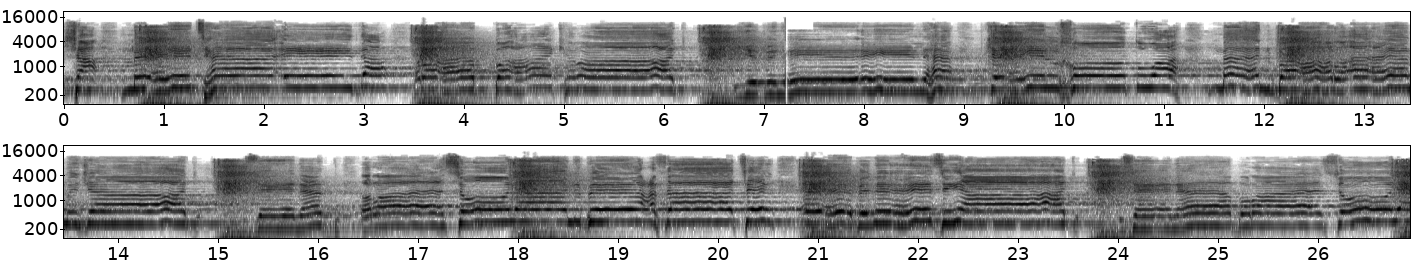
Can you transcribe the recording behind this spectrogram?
شامتها إذا ربك راد يبني منبر امجاد زينب رسولا بعثة ابن زياد. زينب رسولا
